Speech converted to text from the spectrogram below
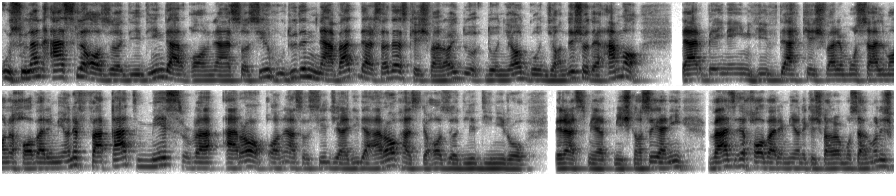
اصولا اصل آزادی دین در قانون اساسی حدود 90 درصد از کشورهای دنیا گنجانده شده. اما در بین این 17 کشور مسلمان خاورمیانه فقط مصر و عراق قانون اساسی جدید عراق هست که آزادی دینی رو به رسمیت می‌شناسه. یعنی وضع خاورمیانه کشورهای مسلمانش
